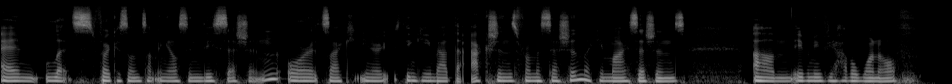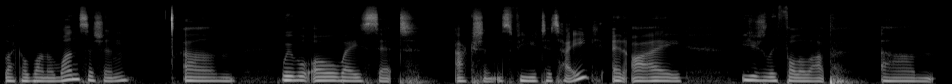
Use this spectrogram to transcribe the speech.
and let's focus on something else in this session. Or it's like, you know, thinking about the actions from a session, like in my sessions, um, even if you have a one off, like a one on one session, um, we will always set actions for you to take. And I usually follow up, um,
